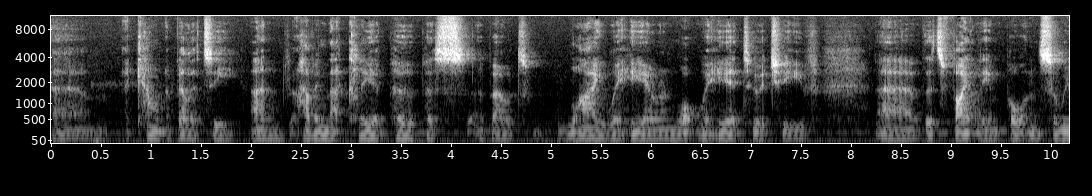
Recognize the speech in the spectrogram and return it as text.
um, accountability and having that clear purpose about why we're here and what we're here to achieve uh, that's vitally important. So we,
